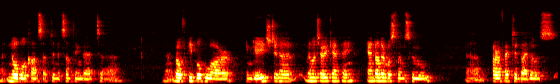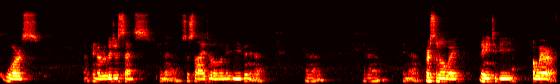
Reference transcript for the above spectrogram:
uh, noble concept, and it's something that uh, uh, both people who are engaged in a military campaign and other Muslims who um, are affected by those wars uh, in a religious sense, in a societal, or maybe even in a, uh, in a, in a personal way, they need to be aware of.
